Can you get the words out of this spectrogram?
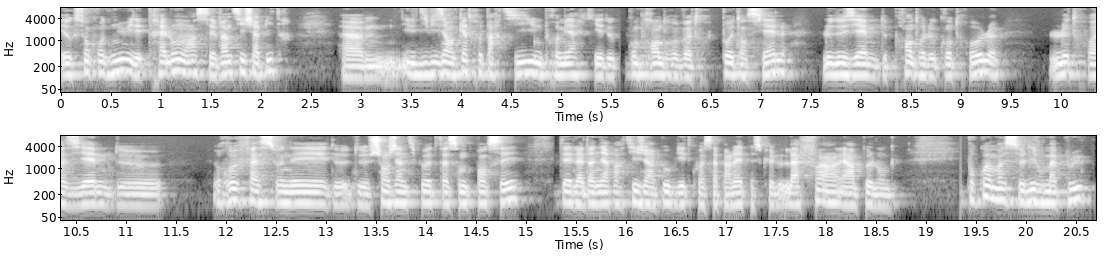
Et donc son contenu, il est très long, hein, c'est 26 chapitres. Euh, il est divisé en quatre parties. Une première qui est de comprendre votre potentiel, le deuxième de prendre le contrôle, le troisième de refaçonner, de, changer un petit peu votre façon de penser. La dernière partie, j'ai un peu oublié de quoi ça parlait parce que la fin est un peu longue. Pourquoi moi ce livre m'a plu?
